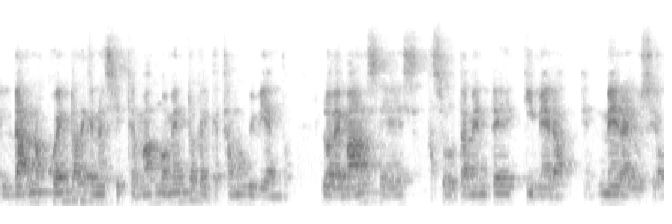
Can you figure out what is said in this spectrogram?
el darnos cuenta de que no existe más momento que el que estamos viviendo lo demás es absolutamente quimera, es mera ilusión.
